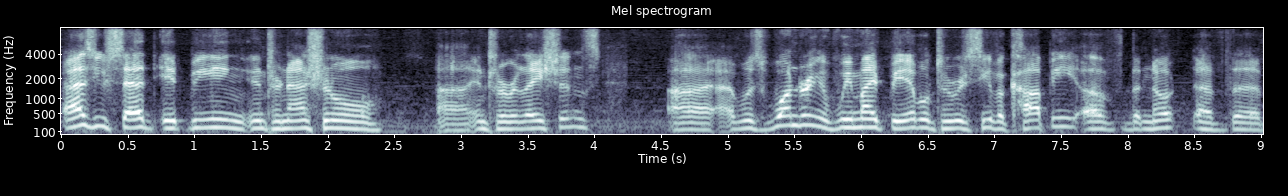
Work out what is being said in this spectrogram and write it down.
as you said, it being international uh, interrelations, uh, I was wondering if we might be able to receive a copy of the note of the.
